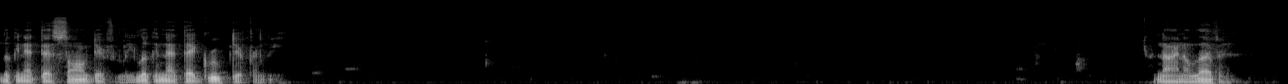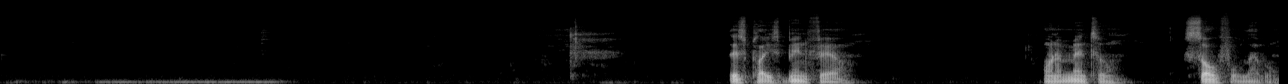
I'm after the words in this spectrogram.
looking at that song differently, looking at that group differently. 9 11. This place been fell on a mental, soulful level.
